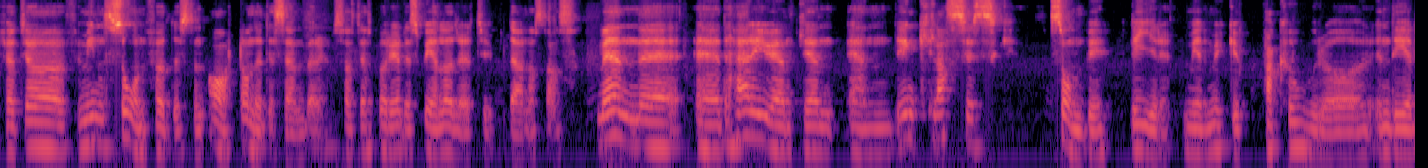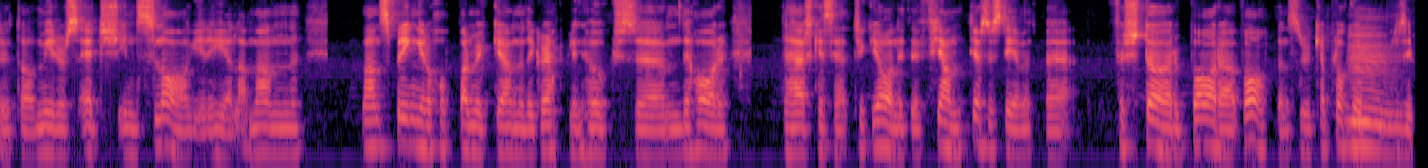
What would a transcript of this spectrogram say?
För att jag, för min son föddes den 18 december. Så att jag började spela det typ där någonstans. Men eh, eh, det här är ju egentligen en, det är en klassisk zombie-lir med mycket parkour och en del utav Mirror's Edge-inslag i det hela. Man, man springer och hoppar mycket, använder grappling hooks. Eh, Det har det här, ska jag säga, tycker jag, lite fjantiga systemet med förstörbara vapen så du kan plocka upp Mm. i princip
